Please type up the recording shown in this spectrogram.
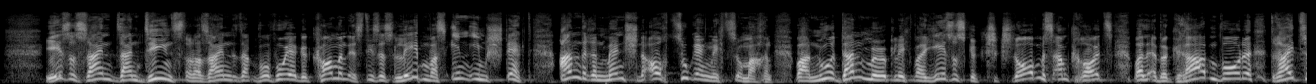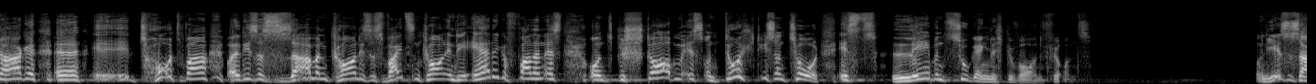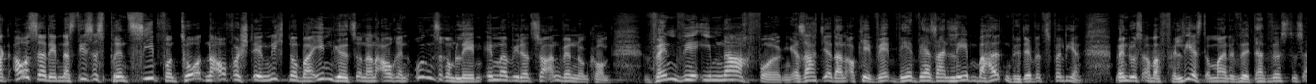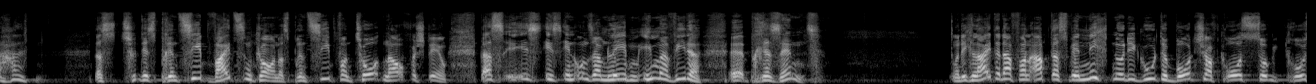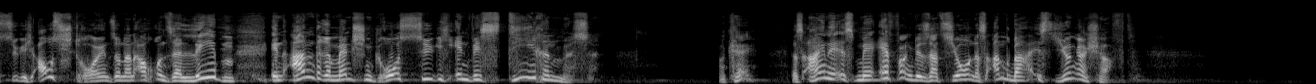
Jesus, sein, sein Dienst oder sein, wo, wo er gekommen ist, dieses Leben, was in ihm steckt, anderen Menschen auch zugänglich zu machen, war nur dann möglich, weil Jesus gestorben ist am Kreuz, weil er begraben wurde, drei Tage äh, äh, tot war, weil dieses Samenkorn, dieses Weizenkorn in die Erde gefallen ist und gestorben ist und durch diesen Tod ist Leben zugänglich geworden für uns. Und Jesus sagt außerdem, dass dieses Prinzip von Totenauferstehung nicht nur bei ihm gilt, sondern auch in unserem Leben immer wieder zur Anwendung kommt, wenn wir ihm nachfolgen. Er sagt ja dann, okay, wer, wer, wer sein Leben behalten will, der wird es verlieren. Wenn du es aber verlierst um meine Will, dann wirst du es erhalten. Das, das Prinzip Weizenkorn, das Prinzip von Totenauferstehung, das ist, ist in unserem Leben immer wieder äh, präsent. Und ich leite davon ab, dass wir nicht nur die gute Botschaft großzügig ausstreuen, sondern auch unser Leben in andere Menschen großzügig investieren müssen. Okay? Das eine ist mehr Evangelisation, das andere ist Jüngerschaft.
